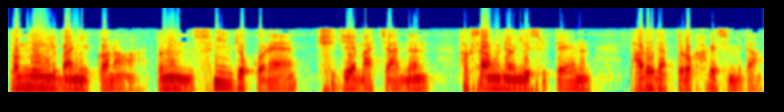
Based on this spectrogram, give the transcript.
법령 위반이 있거나 또는 승인 조건에 취지에 맞지 않는 학사 운영이 있을 때에는 바로 잡도록 하겠습니다.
